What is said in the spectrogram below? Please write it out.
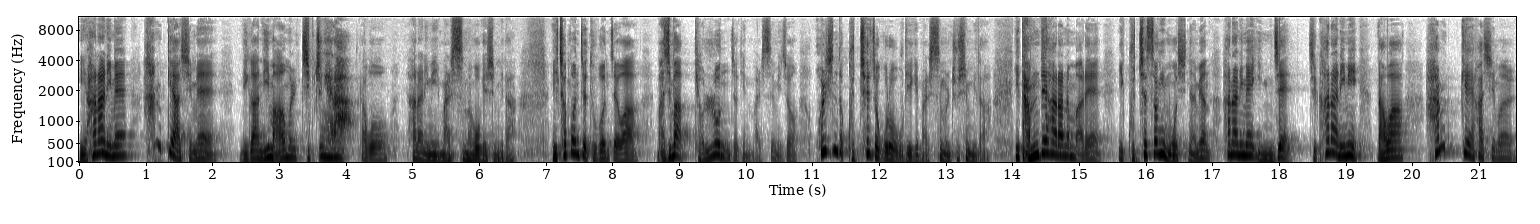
이 하나님의 함께 하심에 네가 네 마음을 집중해라라고 하나님이 말씀하고 계십니다. 이 첫 번째, 두 번째와 마지막 결론적인 말씀이죠. 훨씬 더 구체적으로 우리에게 말씀을 주십니다. 이 담대하라는 말의 이 구체성이 무엇이냐면 하나님의 임재, 즉 하나님이 나와 함께 하심을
